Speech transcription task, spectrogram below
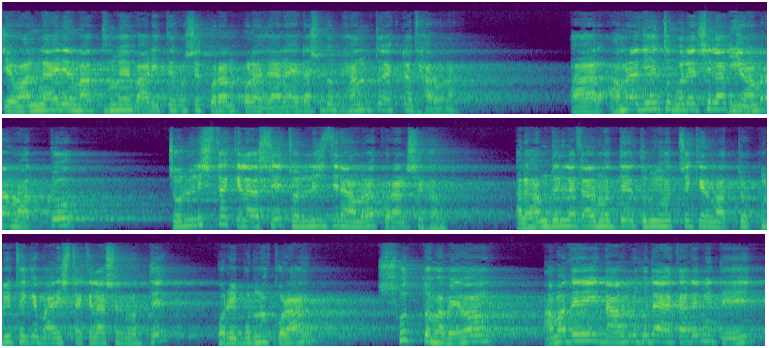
যে অনলাইনের মাধ্যমে বাড়িতে বসে কোরআন পড়া যায় না এটা শুধু ভ্রান্ত একটা ধারণা। আর আমরা যেহেতু বলেছিলাম যে আমরা মাত্র চল্লিশটা ক্লাসে চল্লিশ দিনে আমরা কোরআন শেখাবো। আলহামদুলিল্লাহ তার মধ্যে তুমি হচ্ছে কি মাত্র কুড়ি থেকে বাইশটা ক্লাসের মধ্যে পরিপূর্ণ কোরআন শুদ্ধভাবে এবং আমাদের এই দারুল হুদা একাডেমিতে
